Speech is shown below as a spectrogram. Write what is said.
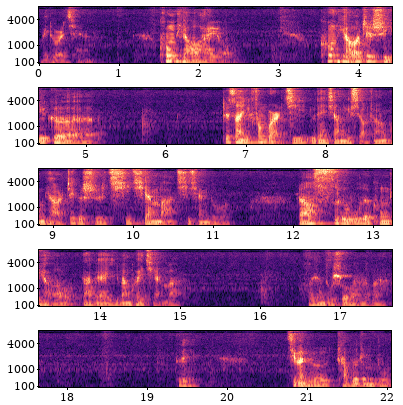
没多少钱。空调还有，空调这是一个，这算一个风管机，有点像那个小中央空调，这个是七千吧，七千多。然后四个屋的空调大概一万块钱吧。好像都说完了吧？对，基本就差不多这么多。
